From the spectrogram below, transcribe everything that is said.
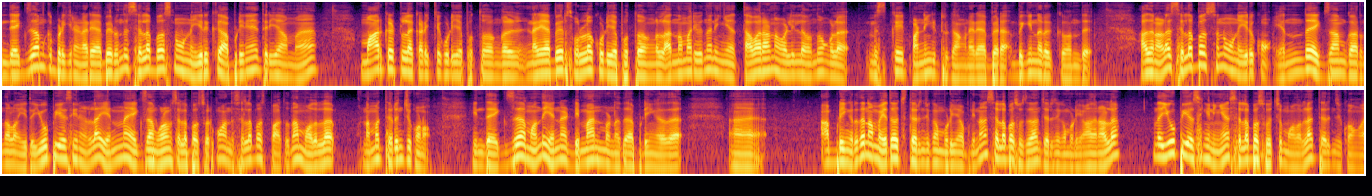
இந்த எக்ஸாமுக்கு படிக்கிற நிறையா பேர் வந்து சிலபஸ்னு ஒன்று இருக்குது அப்படின்னே தெரியாமல் மார்க்கெட்டில் கிடைக்கக்கூடிய புத்தகங்கள் நிறையா பேர் சொல்லக்கூடிய புத்தகங்கள் அந்த மாதிரி வந்து நீங்கள் தவறான வழியில் வந்து உங்களை மிஸ்கைட் பண்ணிக்கிட்டு இருக்காங்க நிறையா பேர் பிகினருக்கு வந்து. அதனால் சிலபஸ்னு ஒன்று இருக்கும். எந்த எக்ஸாமுக்காக இருந்தாலும் இது யூபிஎஸ்சின்னு இல்லை என்ன எக்ஸாமுக்காலும் சிலபஸ் இருக்கும். அந்த சிலபஸ் பார்த்து தான் முதல்ல நம்ம தெரிஞ்சுக்கணும். இந்த எக்ஸாம் வந்து என்ன டிமாண்ட் பண்ணுது அப்படிங்கிறத அப்படிங்கிறத நம்ம எதை வச்சு தெரிஞ்சுக்க முடியும் அப்படின்னா சிலபஸ் வச்சு தான் தெரிஞ்சுக்க முடியும். அதனால் இந்த யூபிஎஸ்சிக்கு நீங்கள் சிலபஸ் வச்சு முதல்ல தெரிஞ்சுக்கோங்க.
